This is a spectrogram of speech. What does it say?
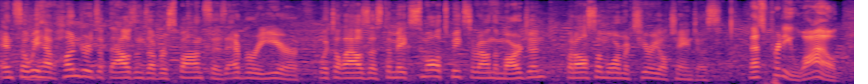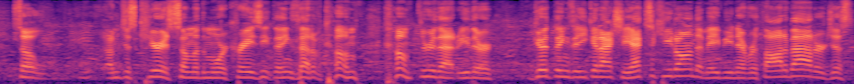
and so we have hundreds of thousands of responses every year, which allows us to make small tweaks around the margin, but also more material changes. That's pretty wild. So I'm just curious, some of the more crazy things that have come, come through that, either good things that you can actually execute on that maybe you never thought about, or just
